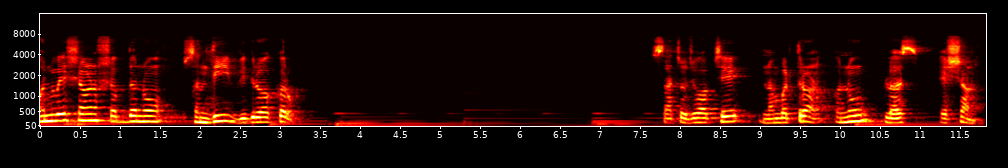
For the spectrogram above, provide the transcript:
અન્વેષણ શબ્દનો સંધિ વિગ્રહ કરો. સાચો જવાબ છે નંબર ત્રણ, અનુ પ્લસ એષણ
